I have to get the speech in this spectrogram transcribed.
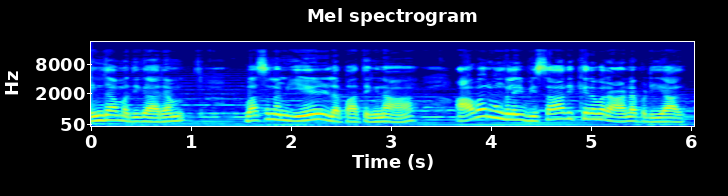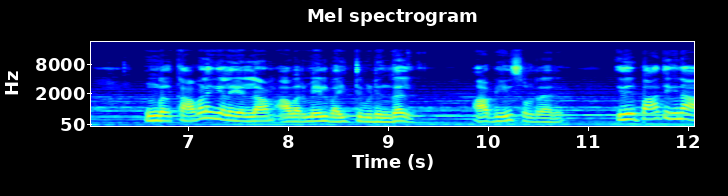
ஐந்தாம் அதிகாரம் வசனம் ஏழில் பார்த்தீங்கன்னா அவர் உங்களை விசாரிக்கிறவர் ஆனபடியால் உங்கள் கவலைகளை எல்லாம் அவர் மேல் வைத்து விடுங்கள் அப்படின்னு சொல்கிறாரு இது பார்த்தீங்கன்னா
